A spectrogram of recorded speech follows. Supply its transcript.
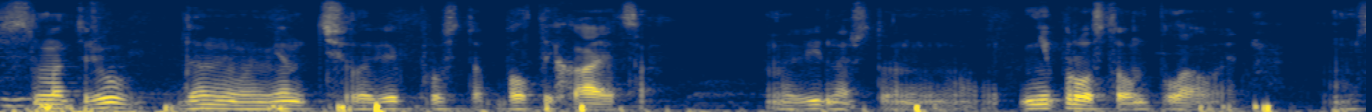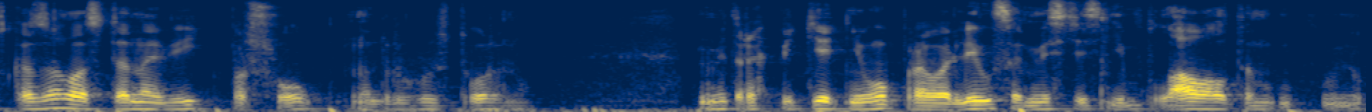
Смотрю, в данный момент человек просто болтыхается. Но видно, что ну, не просто он плавает. Он сказал остановить, пошел на другую сторону. В метрах пяти от него провалился, вместе с ним плавал, там ну,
